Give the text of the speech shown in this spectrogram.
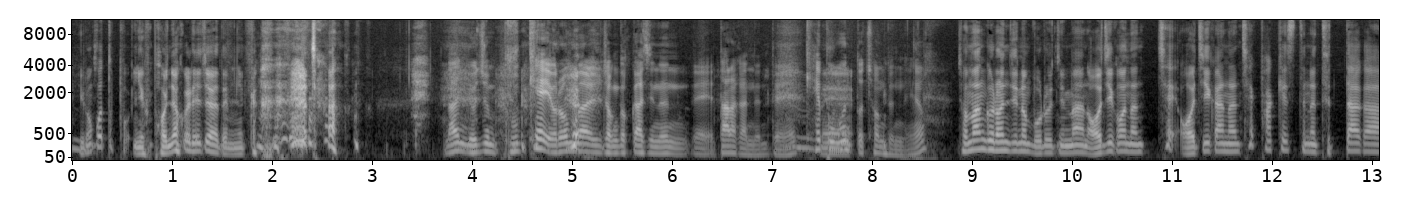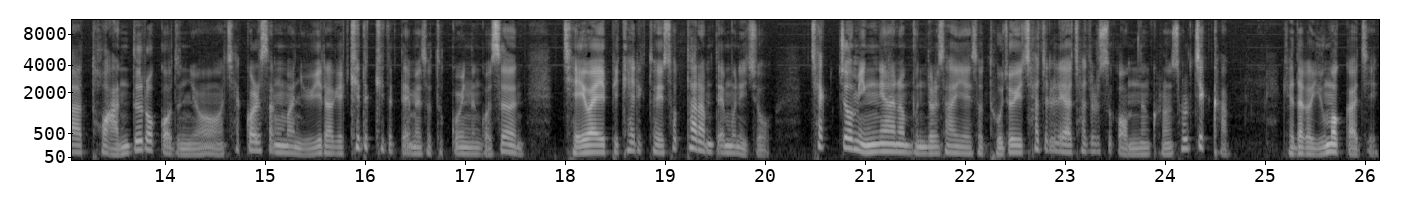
음. 이런 것도 보- 번역을 해줘야 됩니까? 난 요즘 부캐 이런 말 정도까지는 네, 따라갔는데 캐붕은 네. 또 처음 듣네요. 저만 그런지는 모르지만 어지간한 책 어지간한 책 팟캐스트는 듣다가 더 안 들었거든요. 책걸상만 유일하게 키득키득대면서 듣고 있는 것은 JYP 캐릭터의 소탈함 때문이죠. 책 좀 읽냐 하는 분들 사이에서 도저히 찾을래야 찾을 수가 없는 그런 솔직함. 게다가 유머까지.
